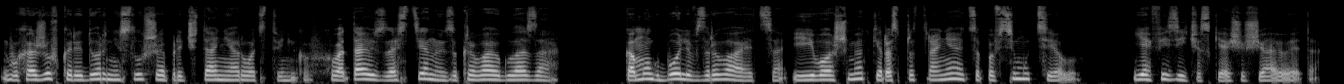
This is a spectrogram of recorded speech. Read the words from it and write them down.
Выхожу в коридор, не слушая причитания родственников. Хватаюсь за стену и закрываю глаза. Комок боли взрывается, и его ошметки распространяются по всему телу. Я физически ощущаю это.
